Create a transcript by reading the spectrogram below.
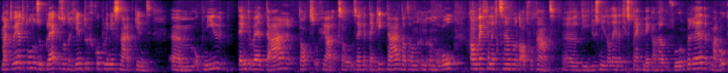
maar twee, uit het onderzoek blijkt dus dat er geen terugkoppeling is naar het kind. Um, opnieuw denken wij daar dat, of ja, ik zal zeggen, denk ik daar dat er een, een rol kan weggelegd zijn voor de advocaat. Uh, die dus niet alleen het gesprek mee kan helpen voorbereiden, maar ook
